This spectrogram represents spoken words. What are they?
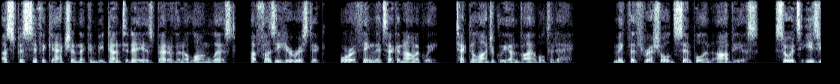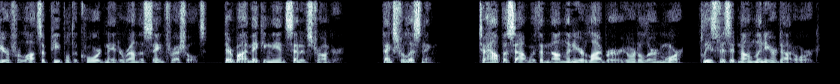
A specific action that can be done today is better than a long list, a fuzzy heuristic, or a thing that's economically, technologically unviable today. Make the threshold simple and obvious, so it's easier for lots of people to coordinate around the same thresholds, thereby making the incentive stronger. Thanks for listening. To help us out with the Nonlinear Library or to learn more, please visit nonlinear.org.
